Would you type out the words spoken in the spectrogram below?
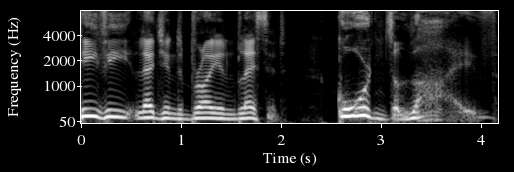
TV legend Brian Blessed. Gordon's alive.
